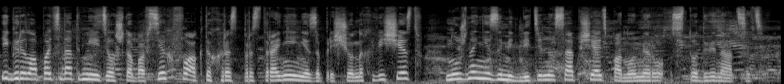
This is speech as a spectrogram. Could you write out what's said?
Игорь Лопатин отметил, что обо всех фактах распространения запрещенных веществ нужно незамедлительно сообщать по номеру 112.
